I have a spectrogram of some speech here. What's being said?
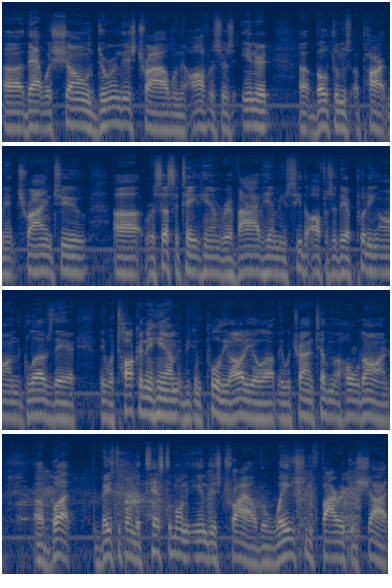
uh, that was shown during this trial when the officers entered uh, Botham's apartment trying to uh, resuscitate him, revive him. You see the officer there putting on gloves there. They were talking to him. If you can pull the audio up, they were trying to tell him to hold on. Uh, but based upon the testimony in this trial, the way she fired the shot,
